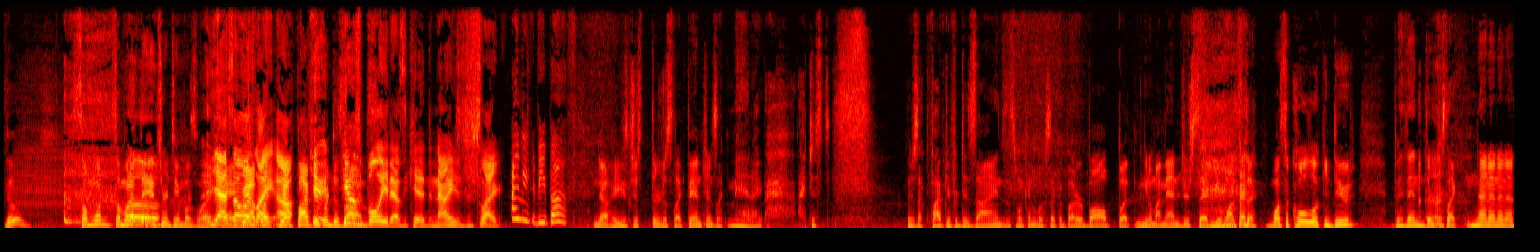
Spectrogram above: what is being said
dude. Someone, someone at the Uh, intern team was like, Yeah, hey, so we I have was like, we have oh, five he, different designs." he was bullied as a kid, and now he's just like, I need to be buff. No, he's just they're just like the intern's like, man, I I just there's like five different designs. This one kind of looks like a butterball, but you know, my manager said he wants the wants a cool looking dude. But then they're just like, no, no, no, no.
